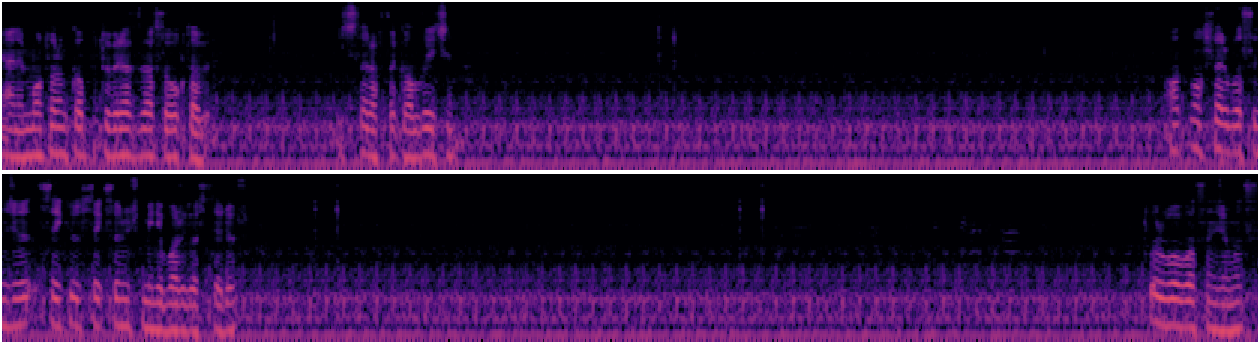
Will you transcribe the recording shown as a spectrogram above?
Yani motorun kaputu biraz daha soğuk tabi iç tarafta kaldığı için Atmosfer basıncı 883 milibar gösteriyor. Turbo basıncımız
